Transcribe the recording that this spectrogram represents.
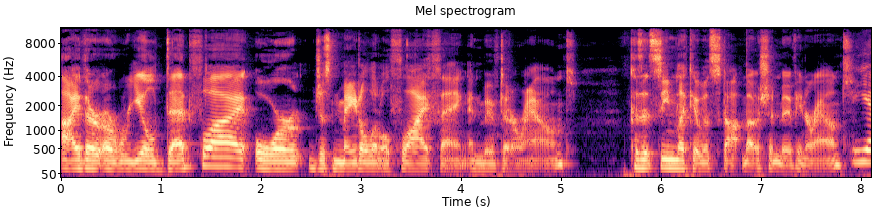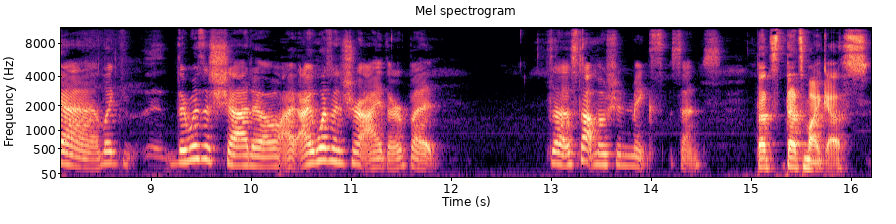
either a real dead fly or just made a little fly thing and moved it around because it seemed like it was stop motion moving around. Yeah, like there was a shadow. I, I wasn't sure either, but the stop motion makes sense. That's that's my guess.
